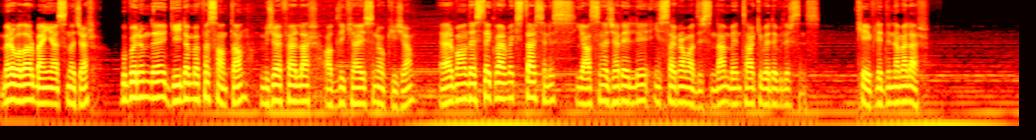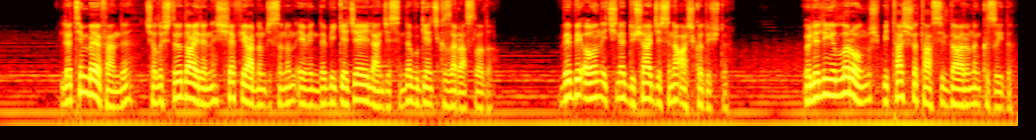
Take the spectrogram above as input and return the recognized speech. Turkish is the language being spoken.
Merhabalar ben Yasin Acar. Bu bölümde Guido Maupassant'tan Mücevherler adlı hikayesini okuyacağım. Eğer bana destek vermek isterseniz Yasin Acar 50 Instagram adresinden beni takip edebilirsiniz. Keyifli dinlemeler. Latin beyefendi, çalıştığı dairenin şef yardımcısının evinde bir gece eğlencesinde bu genç kıza rastladı. Ve bir ağın içine düşercesine aşka düştü. Öleli yıllar olmuş bir taşra tahsildarının kızıydı.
